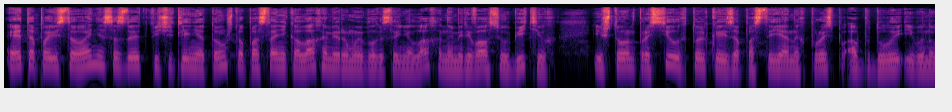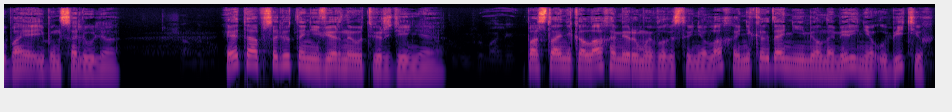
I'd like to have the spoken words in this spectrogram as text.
Это повествование создает впечатление о том, что посланник Аллаха, мир ему и благословение Аллаха, намеревался убить их, и что он простил их только из-за постоянных просьб Абдулы ибн Убая ибн Салюля. Это абсолютно неверное утверждение. Посланник Аллаха, мир ему и благословение Аллаха, никогда не имел намерения убить их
